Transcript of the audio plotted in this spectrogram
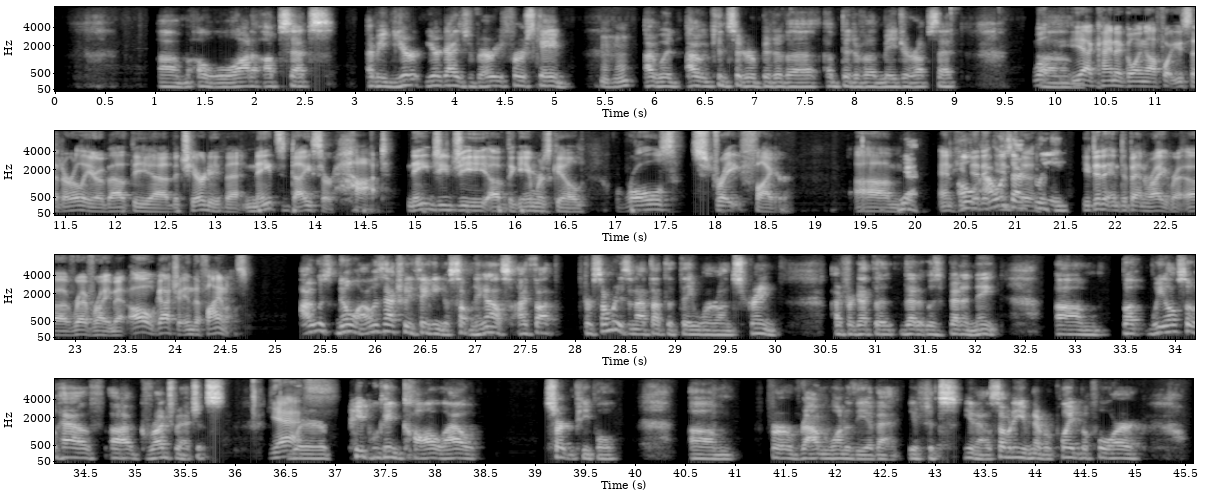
Um, a lot of upsets. I mean, your your guys' very first game, Mm-hmm. I would I would consider a bit of a a bit of a major upset. Well, Um, yeah, kind of going off what you said earlier about the uh, the charity event. Nate's dice are hot. Nate GG of the Gamers Guild rolls straight fire. Um, Yeah. and he Oh, did it I was into actually he did it into Ben Wright, uh, Rev Wright met. Oh, gotcha, in the finals. I was no, I was actually thinking of something else. I thought for some reason I thought that they were on stream. I forgot that that it was Ben and Nate. Um, but we also have uh, grudge matches. Yes. where people can call out certain people um, for round one of the event. If it's you know somebody you've never played before,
